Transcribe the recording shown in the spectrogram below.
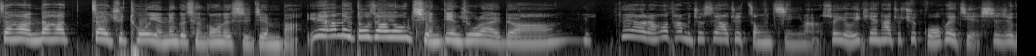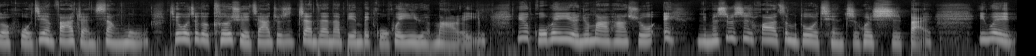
让他让他再去拖延那个成功的时间吧？因为他那个都是要用钱垫出来的啊。对啊，然后他们就是要去终极嘛，所以有一天他就去国会解释这个火箭发展项目，结果这个科学家就是站在那边被国会议员骂而已，因为国会议员就骂他说：“哎，你们是不是花了这么多的钱只会失败？因为。”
